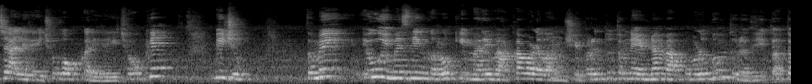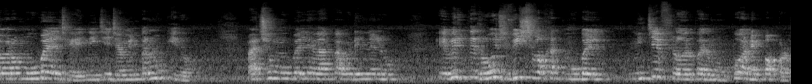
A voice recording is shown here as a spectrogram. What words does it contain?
ચાલી રહી છું વોક કરી રહી છું. ઓકે બીજું તમે એવું ઇમેજિન કરો કે મારે વાંકા વળવાનું છે, પરંતુ તમને એમના વાંકું વળવું ગમતું નથી. તો તમારો મોબાઈલ છે નીચે જમીન પર મૂકી દો. પાછો મોબાઈલને વાંકા વળીને લો. એવી રીતે રોજ વીસ વખત મોબાઈલ નીચે ફ્લોર પર મૂકો અને પકડો.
